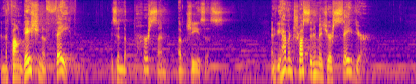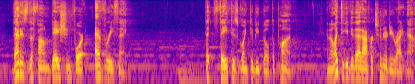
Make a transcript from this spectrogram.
And the foundation of faith is in the person of Jesus. And if you haven't trusted him as your Savior, that is the foundation for everything that faith is going to be built upon. And I'd like to give you that opportunity right now.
